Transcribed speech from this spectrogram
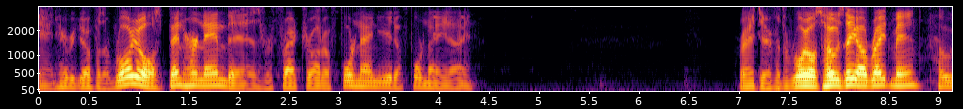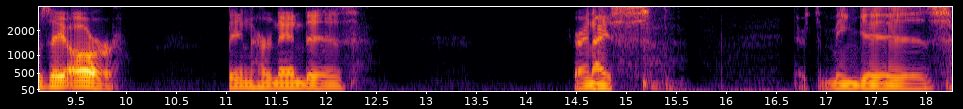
And here we go for the Royals. Ben Hernandez, refractor auto 498 of 499. Right there for the Royals. Jose all right, man. Jose R. Ben Hernandez. Very nice. There's Dominguez.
